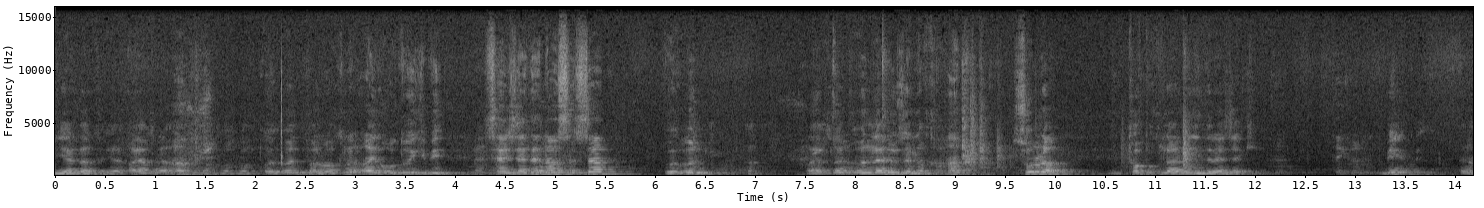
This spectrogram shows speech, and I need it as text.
yerden. Yani ayaklar ha, bak, bak, bak. ön parmaklar aynı olduğu gibi secdede nasılsa ön ayakların önleri üzerine. Ha. Sonra topuklarını indirecek. Tekrar. Bir, bir- ha,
